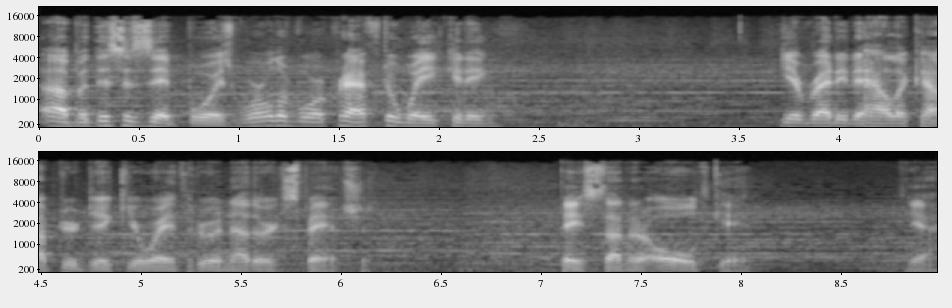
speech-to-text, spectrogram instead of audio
Uh, but this is it, boys. World of Warcraft Awakening. Get ready to helicopter dick your way through another expansion based on an old game. Yeah.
